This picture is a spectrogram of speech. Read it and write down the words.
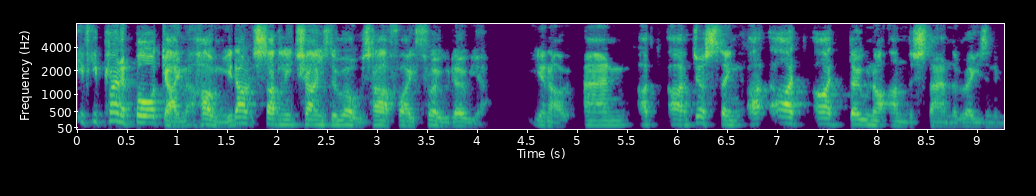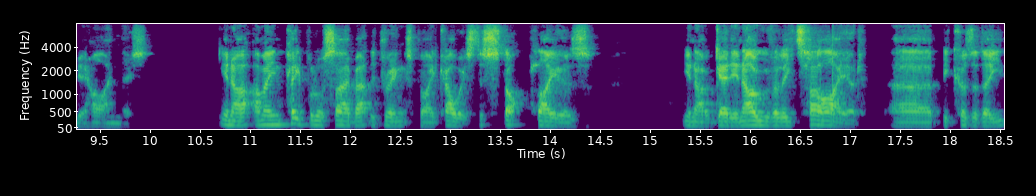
if you play a board game at home, you don't suddenly change the rules halfway through, do you? You know, and I, I just think I, I, I do not understand the reasoning behind this. You know, I mean, people will say about the drinks break, oh, it's to stop players, you know, getting overly tired uh, because of the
